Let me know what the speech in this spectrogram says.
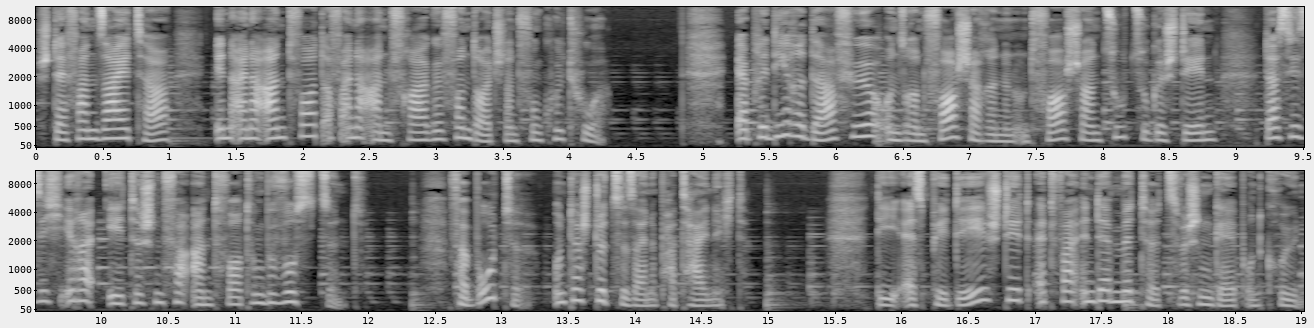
Stefan Seiter in einer Antwort auf eine Anfrage von Deutschlandfunk Kultur. Er plädiere dafür, unseren Forscherinnen und Forschern zuzugestehen, dass sie sich ihrer ethischen Verantwortung bewusst sind. Verbote unterstütze seine Partei nicht. Die SPD steht etwa in der Mitte zwischen Gelb und Grün.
